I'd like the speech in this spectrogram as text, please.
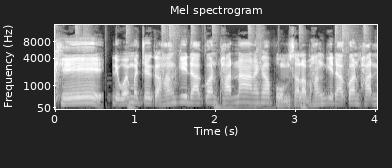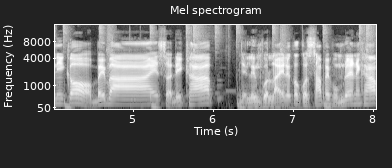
เค เดี๋ยวไว้มาเจอกับฮังกี้ดากอนพันหน้านะครับผมสำหรับฮังกี้ดากอนพันนี้ก็บายบายสวัสดีครับ อย่าลืมกดไลค์แล้วก็กดซับให้ผมด้วยนะครับ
